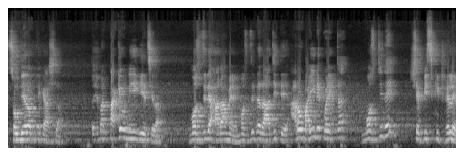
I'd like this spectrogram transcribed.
সৌদি আরব থেকে আসলাম। তো এবার তাকেও নিয়ে গিয়েছিলাম। মসজিদে হারামে, মসজিদে রাজিতে, আরও বাইরে কয়েকটা মসজিদে সে বিস্কিট ফেলে।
